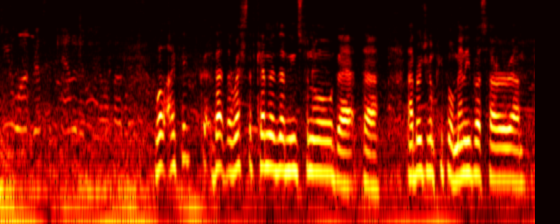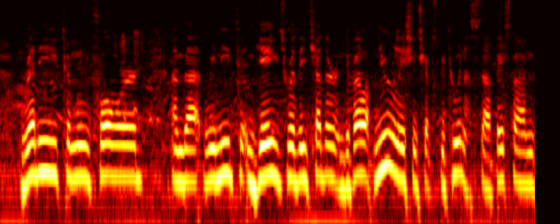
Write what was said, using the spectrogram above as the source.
do you want rest of canada to know about this? Well i think that the rest of canada needs to know that uh, aboriginal people many of us are um, ready to move forward and that we need to engage with each other and develop new relationships between us uh, based on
